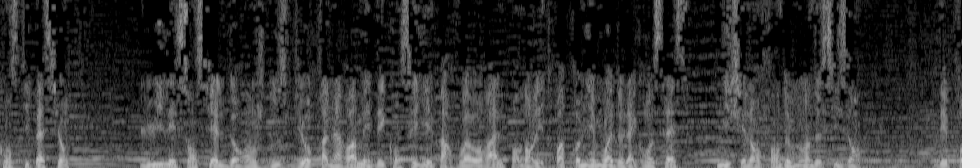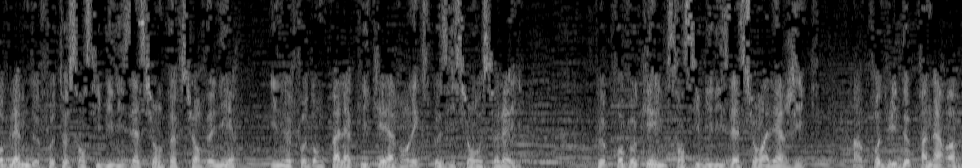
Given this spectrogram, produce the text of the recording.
constipation. L'huile essentielle d'orange douce Biopranarum est déconseillée par voie orale pendant les trois premiers mois de la grossesse, ni chez l'enfant de moins de 6 ans. Des problèmes de photosensibilisation peuvent survenir, il ne faut donc pas l'appliquer avant l'exposition au soleil. Peut provoquer une sensibilisation allergique. Un produit de Pranarum,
